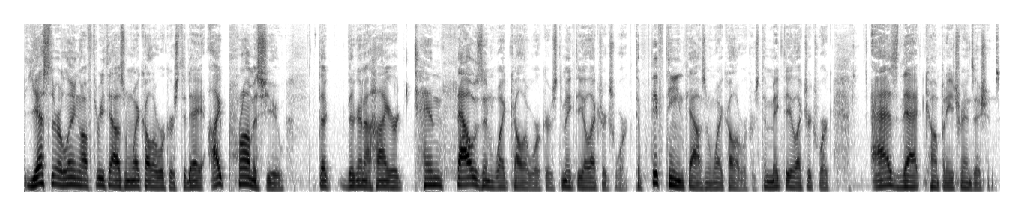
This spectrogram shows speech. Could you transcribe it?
yes, they're laying off 3,000 white collar workers today. I promise you that they're going to hire 10,000 white collar workers to make the electrics work, to 15,000 white collar workers to make the electrics work as that company transitions.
